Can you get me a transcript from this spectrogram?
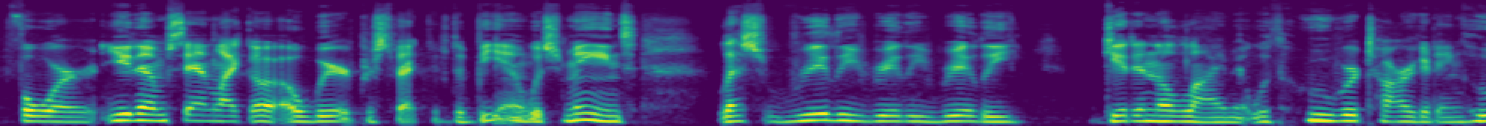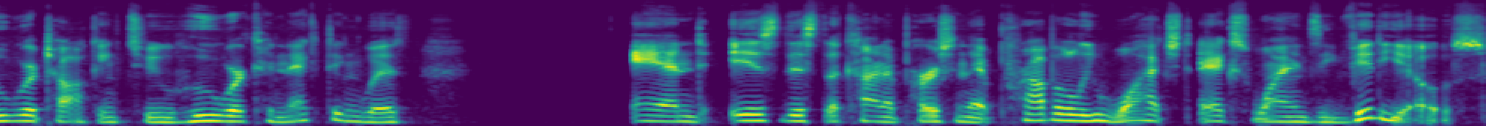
for, you know what I'm saying, like a, a weird perspective to be in, which means let's really, really, really get in alignment with who we're targeting, who we're talking to, who we're connecting with. And is this the kind of person that probably watched X, Y, and Z videos?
